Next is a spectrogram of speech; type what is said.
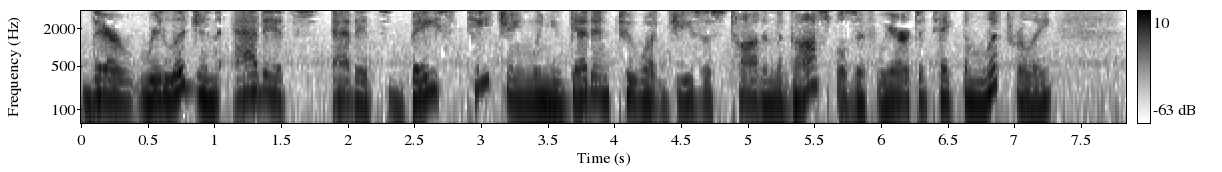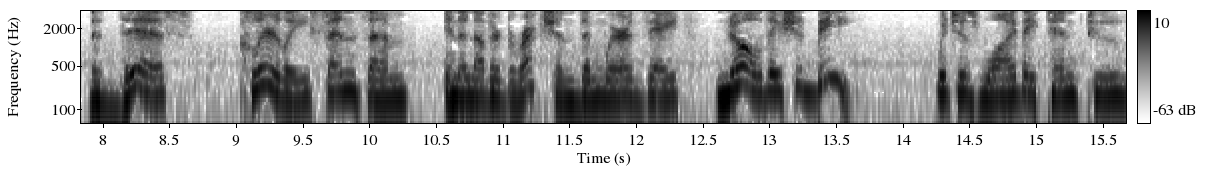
their religion at its at its base teaching when you get into what Jesus taught in the gospels if we are to take them literally that this clearly sends them in another direction than where they know they should be which is why they tend to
